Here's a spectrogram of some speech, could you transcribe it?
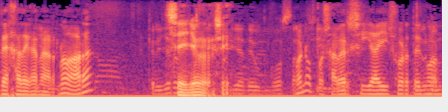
deja de ganar, ¿no? Ahora. Sí, yo creo que sí. Bueno, pues a ver si hay suerte con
